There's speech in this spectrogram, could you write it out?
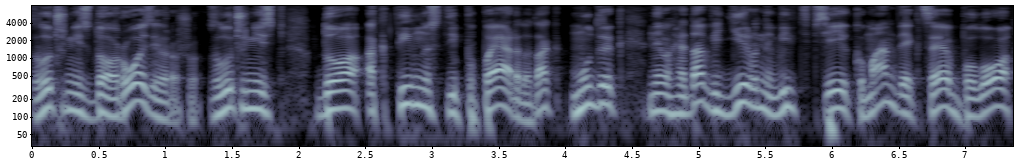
залученість до розіграшу, залученість до активності попереду. Так Мудрик не виглядав відірваним від всієї команди, як це було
